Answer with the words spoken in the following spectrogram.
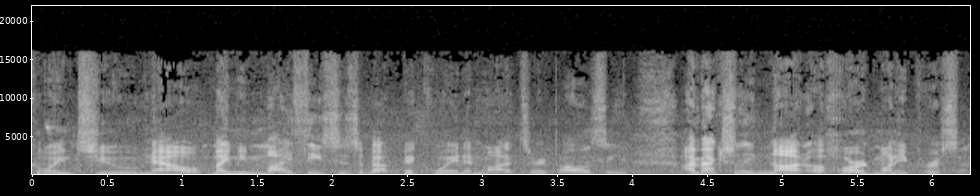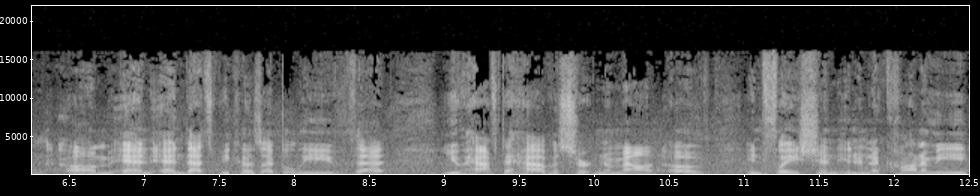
going to now. I mean, my thesis about Bitcoin and monetary policy. I'm actually not a hard money person, um, and and that's because I believe that you have to have a certain amount of inflation in an economy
